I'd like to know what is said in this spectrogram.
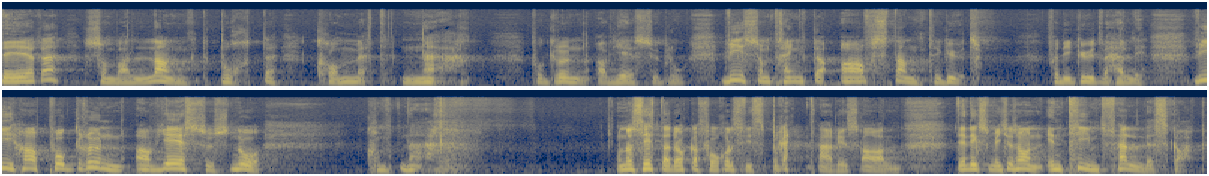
dere som var langt borte, kommet nær på grunn av Jesu blod. Vi som trengte avstand til Gud fordi Gud var hellig. Vi har på grunn av Jesus nå kommet nær. Og Nå sitter dere forholdsvis bredt her i salen. Det er liksom ikke sånn intimt fellesskap.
